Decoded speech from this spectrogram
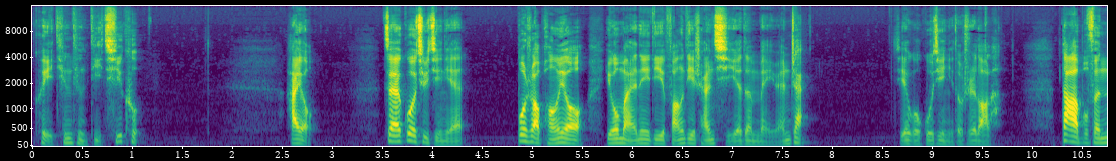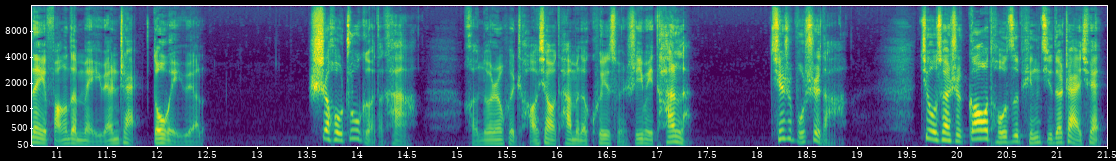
可以听听第七课。还有，在过去几年，不少朋友有买内地房地产企业的美元债，结果估计你都知道了，大部分内房的美元债都违约了。事后诸葛的看啊，很多人会嘲笑他们的亏损是因为贪婪，其实不是的啊。就算是高投资评级的债券，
